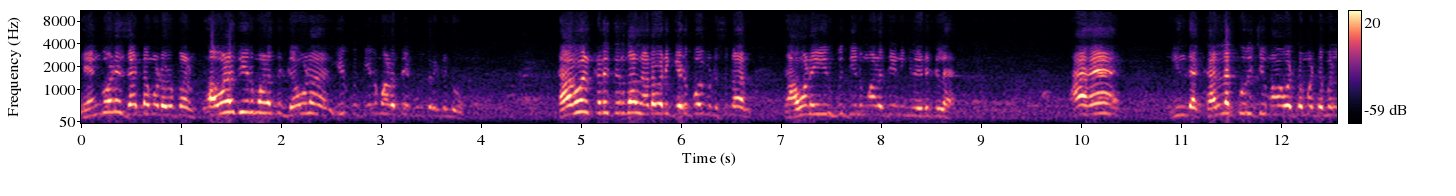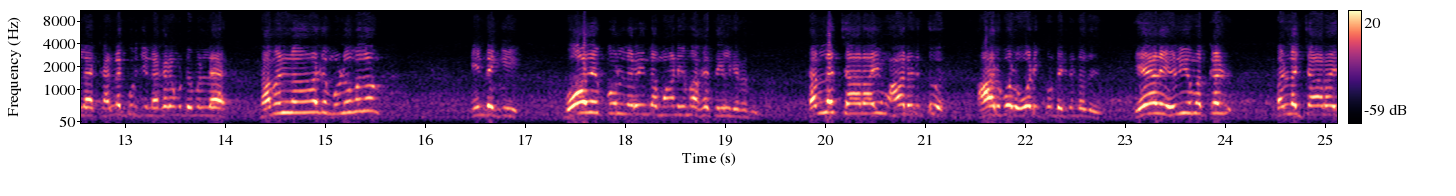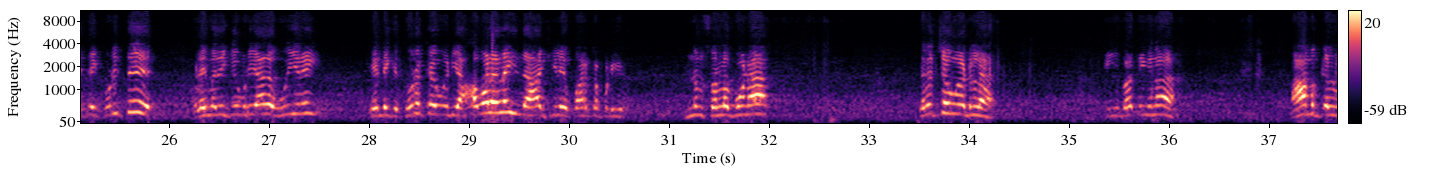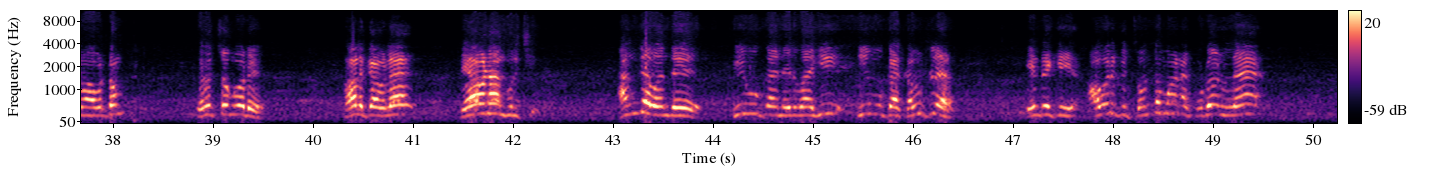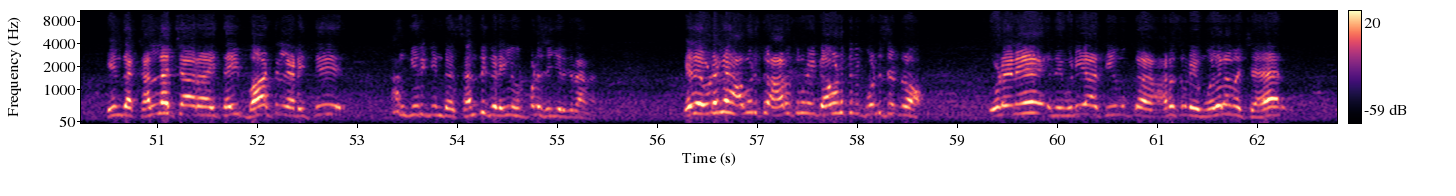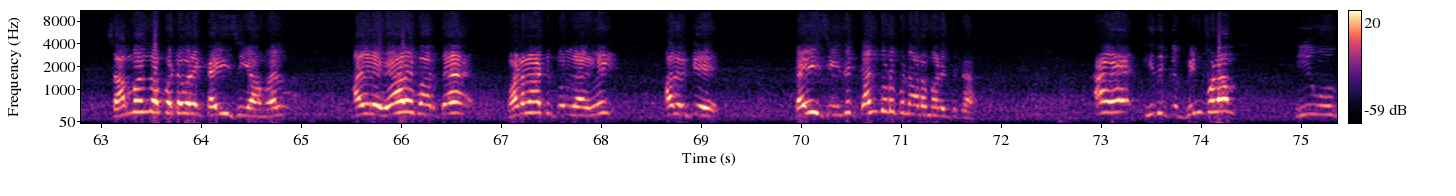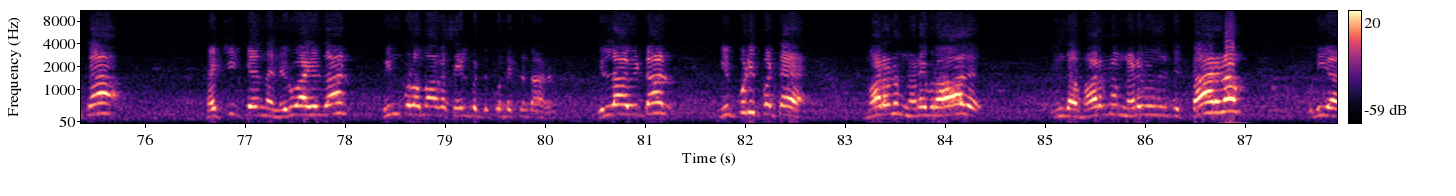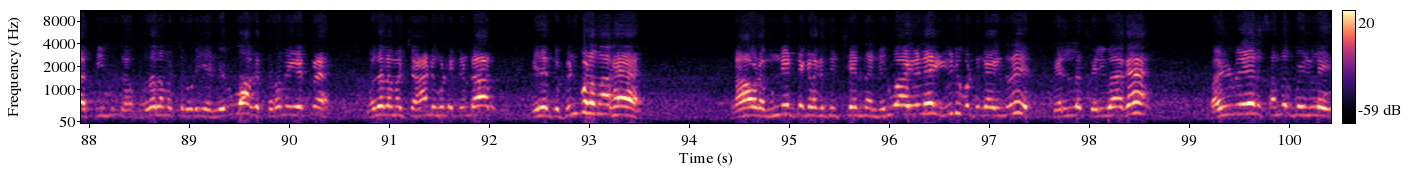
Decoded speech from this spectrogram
எங்களுடைய சட்டமன்ற உறுப்பினர் கவன தீர்மானத்துக்கு கவன ஈர்ப்பு தீர்மானத்தை கொடுத்திருக்கின்றோம். தகவல் கிடைத்திருந்தால் நடவடிக்கை எடுப்போம் என்று சொன்னார். கவன ஈர்ப்பு தீர்மானத்தை நீங்கள் எடுக்கல. ஆக இந்த கள்ளக்குறிச்சி மாவட்டம் மட்டுமல்ல கள்ளக்குறிச்சி நகரம் மட்டுமல்ல தமிழ்நாடு முழுவதும் இன்றைக்கு போதைப் பொருள் நிறைந்த மானியமாக திகழ்கிறது. கள்ளச்சாராயம் ஆறு எடுத்து ஆறு போல் ஓடிக்கொண்டிருக்கின்றது. ஏழை எளிய மக்கள் கள்ளச்சாராயத்தை குடித்து விலை மதிக்க முடியாத உயிரை இன்னைக்கு துறக்க வேண்டிய அவலனை இந்த ஆட்சியிலே பார்க்கப்படுகிறது. இன்னும் சொல்ல போனா திருச்செங்கோட்டில் நீங்க பாத்தீங்கன்னா நாமக்கல் மாவட்டம் திருச்செங்கோடு தாலுக்காவில் தேவனாங்குறிச்சி. அங்க வந்து திமுக நிர்வாகி திமுக கவுன்சிலர். இன்றைக்கு அவருக்கு சொந்தமான குடோன்ல இந்த கள்ளச்சாராயத்தை பாட்டில் அடைத்து அங்க இருக்கின்ற சந்து கடையில் விற்பனை செஞ்சிருக்கிறாங்க. இதை உடனே அவருக்கு அரசுடைய கவனத்திற்கு கொண்டு சென்றோம். உடனே இந்த விடியா திமுக அரசுடைய முதலமைச்சர் சம்பந்தப்பட்டவரை கைது செய்யாமல் அதில் வேலை பார்த்த வடநாட்டு தொழிலாளர்களை அதற்கு கைது செய்து கண் துடைப்பு நாடம் அடைத்துட்டார் ஆக இதுக்கு பின்புலம் திமுக கட்சி சேர்ந்த நிர்வாகிகள் தான் பின்புலமாக செயல்பட்டுக் கொண்டிருக்கின்றார்கள். இல்லாவிட்டால் இப்படிப்பட்ட மரணம் நடைபெறாது. இந்த மரணம் நடைபெறுவதற்கு காரணம் விடியா திமுக முதலமைச்சருடைய நிர்வாக திறமையற்ற முதலமைச்சர் ஆண்டு கொண்டிருக்கின்றார். இதற்கு பின்புலமாக திராவிட முன்னேற்ற கழகத்தைச் சேர்ந்த நிர்வாகிகளே ஈடுபட்டிருக்க என்று தெல்ல தெளிவாக பல்வேறு சந்தர்ப்பங்களிலே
